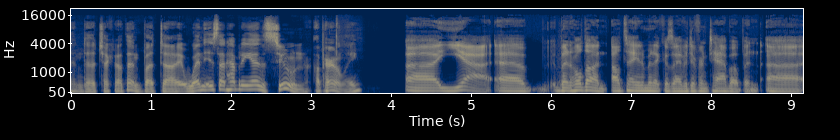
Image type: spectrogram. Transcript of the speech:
and uh, check it out then. But uh, when is that happening again? Soon, apparently. Uh, yeah. Uh, but hold on, I'll tell you in a minute because I have a different tab open. Uh,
